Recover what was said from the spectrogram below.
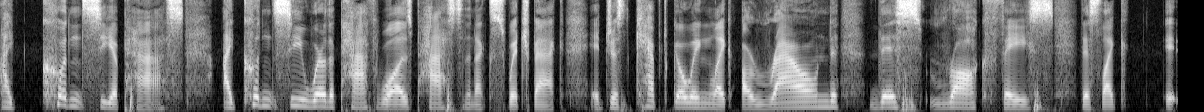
I couldn't see a pass. I couldn't see where the path was past the next switchback. It just kept going like around this rock face, this like it,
